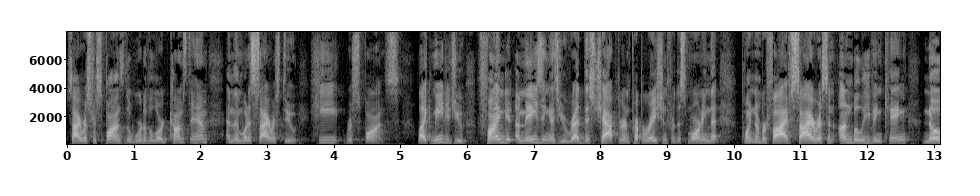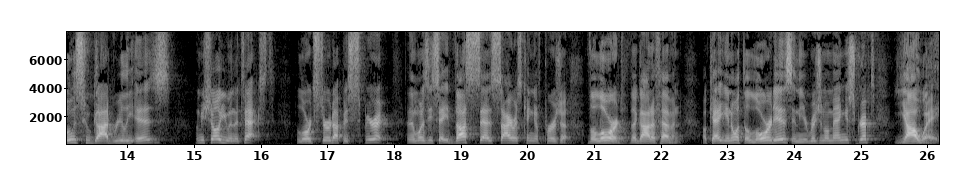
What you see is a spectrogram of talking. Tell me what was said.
Cyrus responds. The word of the Lord comes to him, and then what does Cyrus do? He responds. Like me, did you find it amazing as you read this chapter in preparation for this morning that point number five, Cyrus, an unbelieving king, knows who God really is? Let me show you in the text. The Lord stirred up his spirit and then what does he say? Thus says Cyrus, king of Persia, the Lord, the God of heaven. Okay, you know what the Lord is in the original manuscript? Yahweh,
